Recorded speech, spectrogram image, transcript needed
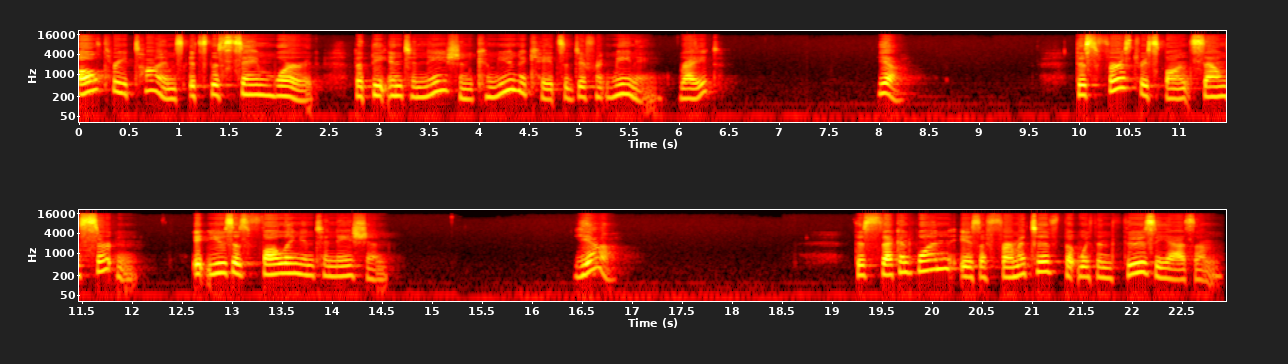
All three times it's the same word, but the intonation communicates a different meaning, right? Yeah. This first response sounds certain. It uses falling intonation. Yeah. The second one is affirmative but with enthusiasm.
